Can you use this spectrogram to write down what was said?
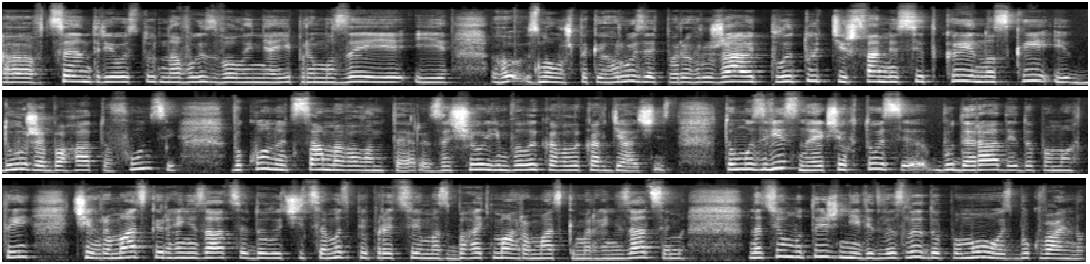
Е, в центрі. Ось тут на визволення і при музеї, і знову ж таки грузять, перегружають, плетуть ті ж самі сітки, носки і дуже багато функцій виконують саме волонтери, за що їм велика велика вдячність. Тому, звісно, якщо хтось буде радий допомогти, чи громадські організації долучиться, ми співпрацюємо з багатьма громадськими організаціями. На цьому тижні відвезли допомогу ось буквально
